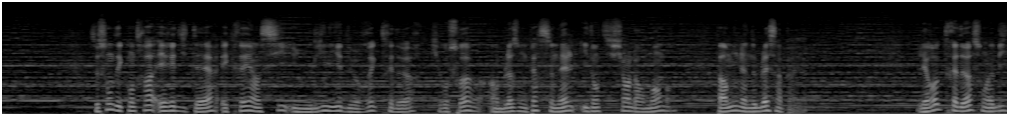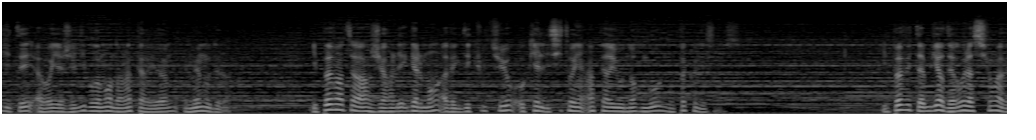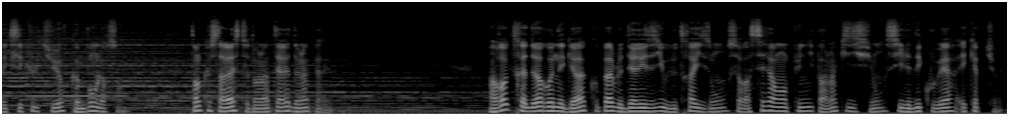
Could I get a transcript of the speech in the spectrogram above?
Ce sont des contrats héréditaires et créent ainsi une lignée de rogue traders qui reçoivent un blason personnel identifiant leurs membres parmi la noblesse impériale. Les rogue traders sont habilités à voyager librement dans l'Imperium et même au-delà. Ils peuvent interagir également avec des cultures auxquelles les citoyens impériaux normaux n'ont pas connaissance. Ils peuvent établir des relations avec ces cultures comme bon leur semble, tant que ça reste dans l'intérêt de l'Imperium. Un rogue trader renégat coupable d'hérésie ou de trahison sera sévèrement puni par l'Inquisition s'il est découvert et capturé.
